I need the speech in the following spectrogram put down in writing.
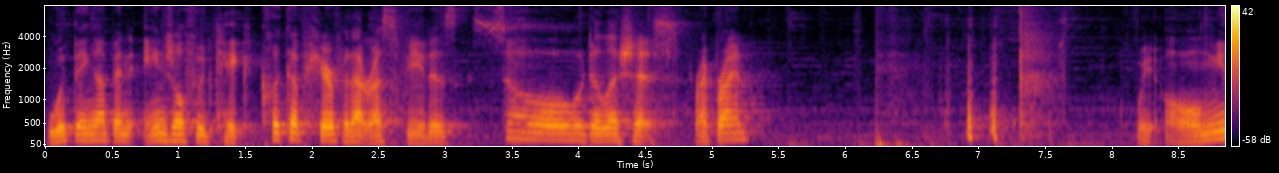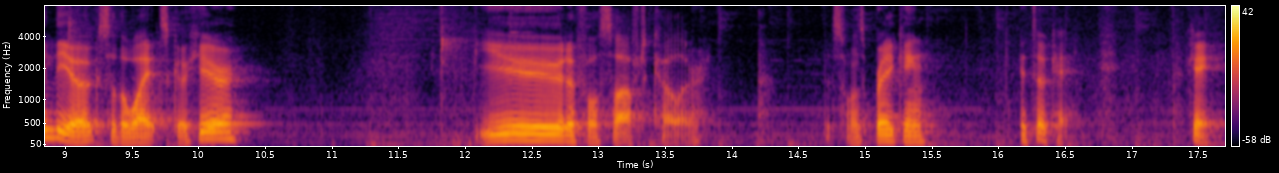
whipping up an angel food cake. Click up here for that recipe. It is so delicious. Right, Brian? We only need the yolk, so the whites go here. Beautiful soft color. This one's breaking. It's okay. Okay,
